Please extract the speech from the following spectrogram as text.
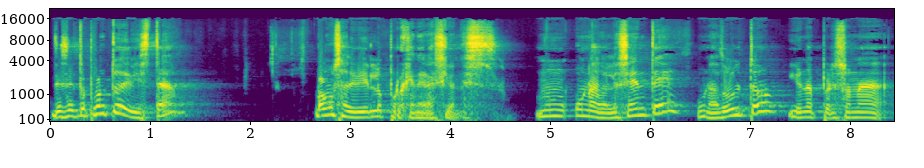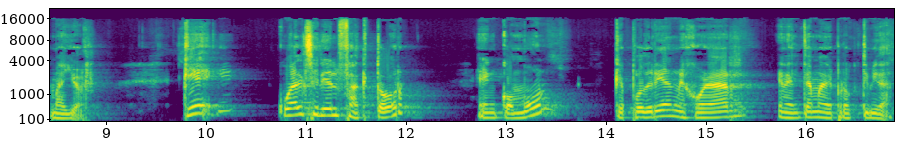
Desde tu punto de vista, vamos a dividirlo por generaciones. Un, adolescente, un adulto y una persona mayor. ¿Qué, ¿Cuál sería el factor en común que podrían mejorar en el tema de productividad.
